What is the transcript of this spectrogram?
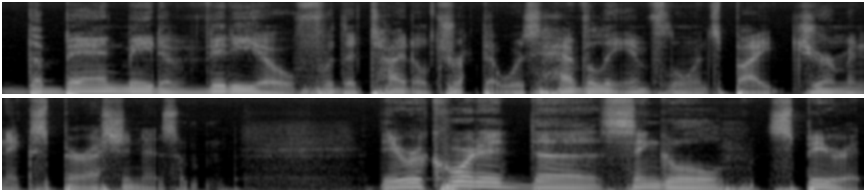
the band made a video for the title track that was heavily influenced by German Expressionism. They recorded the single Spirit,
